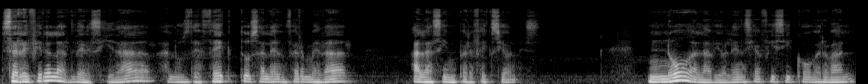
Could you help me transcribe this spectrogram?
se refiere a la adversidad, a los defectos, a la enfermedad, a las imperfecciones, no a la violencia físico-verbal,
